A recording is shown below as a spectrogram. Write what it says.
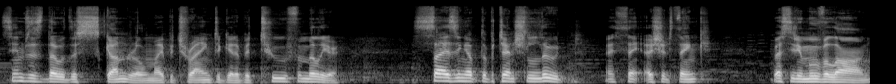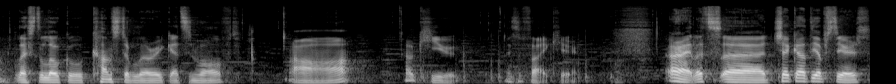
Seems as though this scoundrel might be trying to get a bit too familiar. Sizing up the potential loot, I think I should think. Best you to move along, lest the local constabulary gets involved. Ah, how cute. There's a fight here. Alright, let's uh, check out the upstairs.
